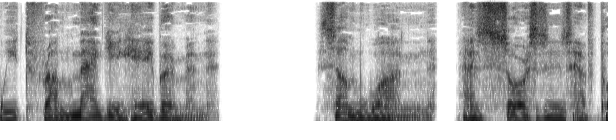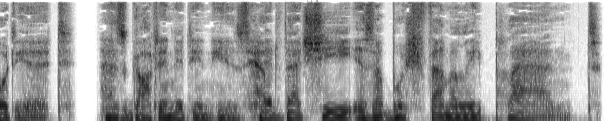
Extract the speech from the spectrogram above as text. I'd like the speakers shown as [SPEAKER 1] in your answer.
[SPEAKER 1] tweet from Maggie Haberman. Someone, as sources have put it, has gotten it in his head that she is a Bush family plant.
